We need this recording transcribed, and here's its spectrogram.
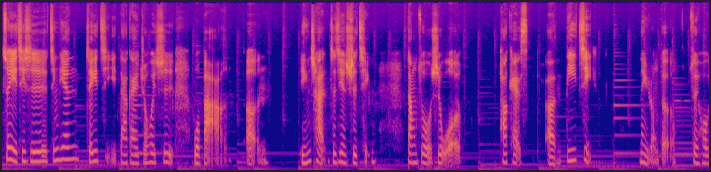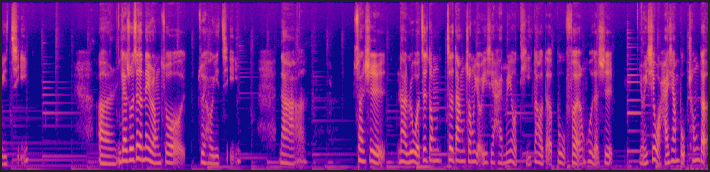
所以其实今天这一集大概就会是我把嗯引产这件事情当做是我 podcast 嗯第一季内容的最后一集。嗯，应该说这个内容做最后一集，那算是那如果这东这当中有一些还没有提到的部分，或者是有一些我还想补充的，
